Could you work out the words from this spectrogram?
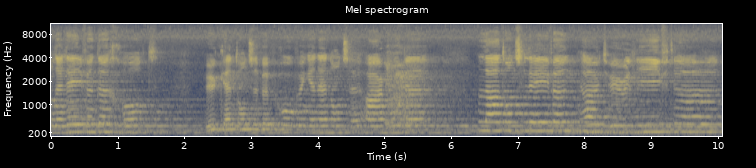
van de levende God, u kent onze beproevingen en onze armoede. Laat ons leven uit uw liefde.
